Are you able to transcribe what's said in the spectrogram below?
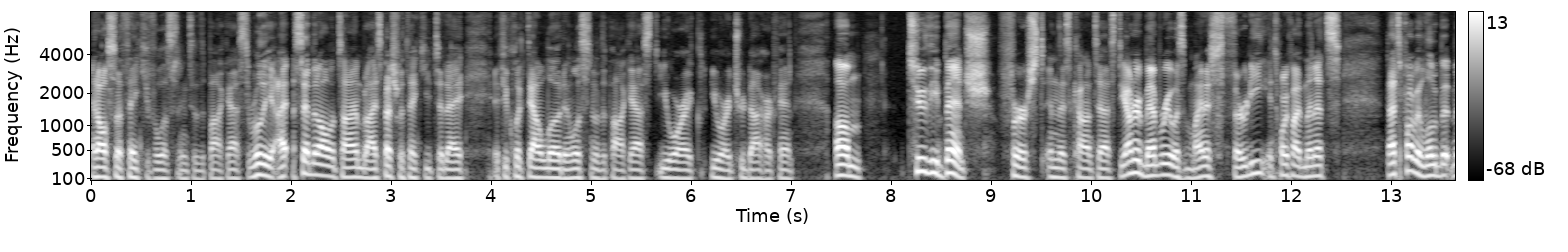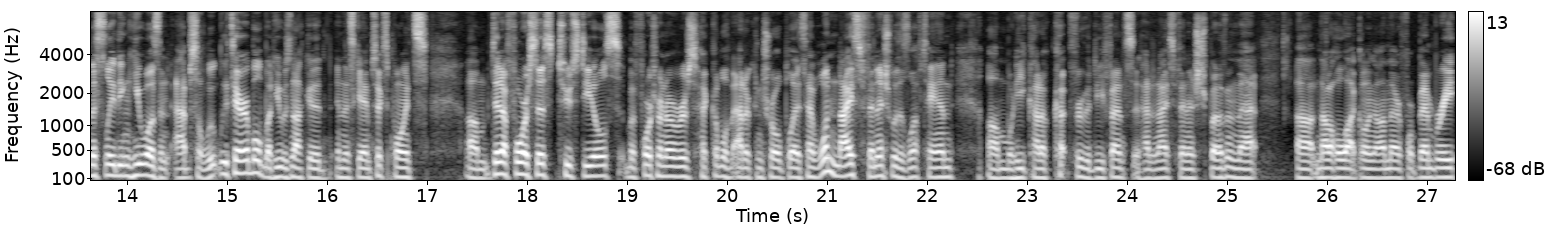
and also thank you for listening to the podcast. Really, I say that all the time, but I especially thank you today. If you click download and listen to the podcast, you are a you are a true diehard fan. Um, to the bench first in this contest, DeAndre Bembry was minus thirty in twenty five minutes. That's probably a little bit misleading. He wasn't absolutely terrible, but he was not good in this game. Six points. Um, did have four assists, two steals, but four turnovers. Had a couple of out of control plays. Had one nice finish with his left hand um, when he kind of cut through the defense and had a nice finish. But other than that, uh, not a whole lot going on there for Bembry.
